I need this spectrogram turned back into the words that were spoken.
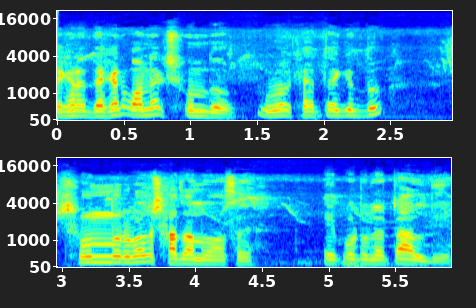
এখানে দেখেন অনেক সুন্দর। পুরো ক্ষেতটা কিন্তু সুন্দরভাবে সাজানো আছে এই পটলের টাল দিয়ে।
